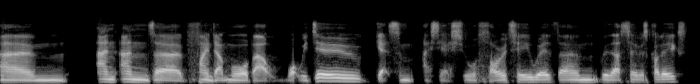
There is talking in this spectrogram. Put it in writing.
um, and and uh, find out more about what we do get some actually actual authority with um, with our service colleagues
